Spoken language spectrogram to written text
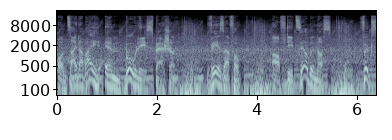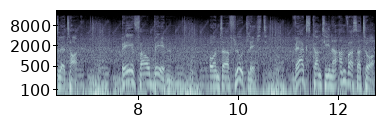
und sei dabei im Bully Special. Weserfunk. Auf die Zirbelnuss. Füchsle Talk. BV Beben. Unter Flutlicht. Werkskantine am Wasserturm.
